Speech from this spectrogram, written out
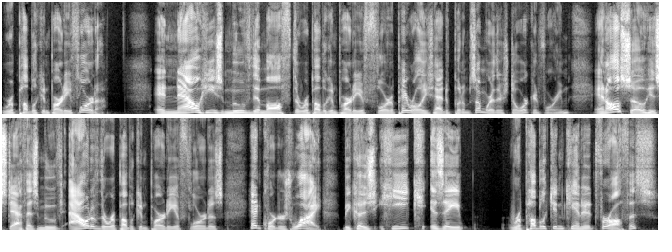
Republican Party of Florida. And now he's moved them off the Republican Party of Florida payroll. He's had to put them somewhere. They're still working for him. And also, his staff has moved out of the Republican Party of Florida's headquarters. Why? Because he is a Republican candidate for office.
